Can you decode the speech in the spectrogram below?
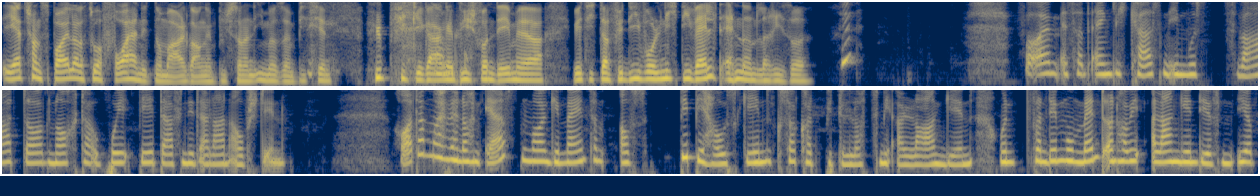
jetzt schon spoilern, dass du auch vorher nicht normal gegangen bist, sondern immer so ein bisschen hüpfig gegangen bist. Von dem her wird sich da für die wohl nicht die Welt ändern, Larissa. Vor allem, es hat eigentlich Kassen, ich muss zwei Tage nach der OP darf ich nicht allein aufstehen. Rat einmal, wer nach dem ersten Mal gemeinsam aufs Pipi-Haus gehen gesagt hat, bitte lasst mich allein gehen. Und von dem Moment an habe ich allein gehen dürfen. Ich habe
